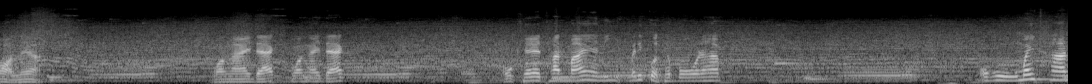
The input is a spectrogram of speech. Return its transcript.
ก่อนเลยอะว่าไงแดกว่าไงแดกโอเค ทันไหมอันนี้ไม่ได้กดเทอร์โบนะครับ โอ้โห ไม่ทัน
